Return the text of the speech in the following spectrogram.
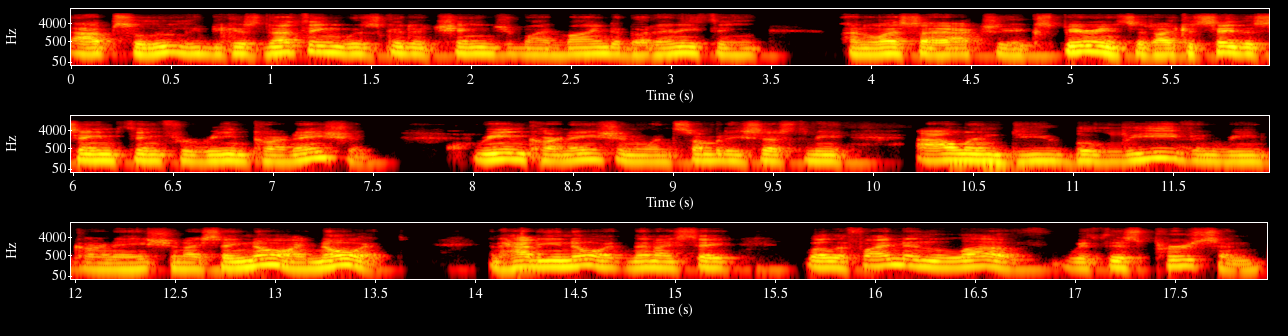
Absolutely because nothing was going to change my mind about anything unless i actually experienced it. I could say the same thing for reincarnation. Reincarnation when somebody says to me allan do you believe in reincarnation? I say no i know it. And how do you know it? And then i say well, if I'm in love with this person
